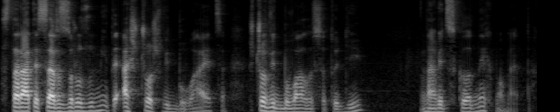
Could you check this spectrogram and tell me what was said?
старатися зрозуміти, а що ж відбувається, що відбувалося тоді, навіть в складних моментах.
